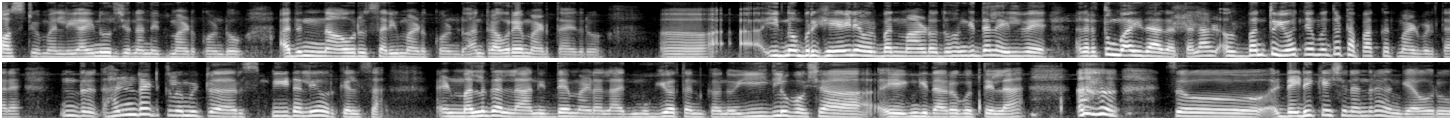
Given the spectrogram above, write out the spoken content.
ಕಾಸ್ಟ್ಯೂಮಲ್ಲಿ ಐನೂರು ಜನ ಇದು ಮಾಡಿಕೊಂಡು, ಅದನ್ನು ಅವರು ಸರಿ ಮಾಡಿಕೊಂಡು, ಅಂದರೆ ಅವರೇ ಮಾಡ್ತಾಯಿದ್ರು ಇನ್ನೊಬ್ರಿಗೆ ಹೇಳಿ ಅವ್ರು ಬಂದು ಮಾಡೋದು ಹಂಗಿದ್ದೆಲ್ಲ ಇಲ್ವೇ? ಅಂದರೆ ತುಂಬ ಇದಾಗತ್ತಲ್ಲ? ಅವ್ರು ಬಂತು, ಯೋಚನೆ ಬಂತು, ಟಪಾಕತ್ ಮಾಡಿಬಿಡ್ತಾರೆ. ಅಂದರೆ ಹಂಡ್ರೆಡ್ ಕಿಲೋಮೀಟರ್ ಸ್ಪೀಡಲ್ಲಿ ಅವ್ರ ಕೆಲಸ. ಆ್ಯಂಡ್ ಮಲಗಲ್ಲ, ನಿದ್ದೆ ಮಾಡಲ್ಲ, ಅದು ಮುಗಿಯೋ ತನಕನೂ. ಈಗಲೂ ಬಹುಶಃ ಹೆಂಗಿದಾರೋ ಗೊತ್ತಿಲ್ಲ. ಸೊ ಡೆಡಿಕೇಶನ್ ಅಂದರೆ ಹಾಗೆ, ಅವರು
